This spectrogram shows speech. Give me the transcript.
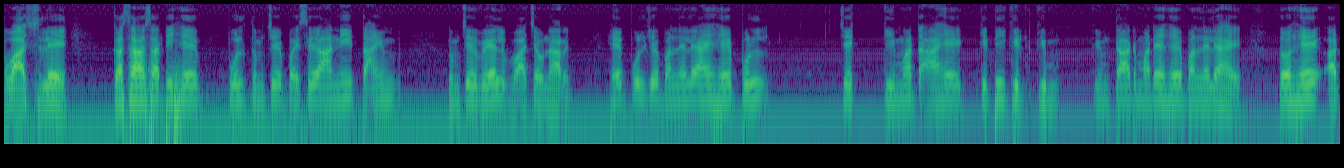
वाचले. कशासाठी हे पूल तुमचे पैसे आणि टाईम तुमचे वेळ वाचवणार? हे पूल जे बनलेले आहे हे पूलचे किंमत आहे किती कि किम हे बनलेले आहे. तो हे अट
